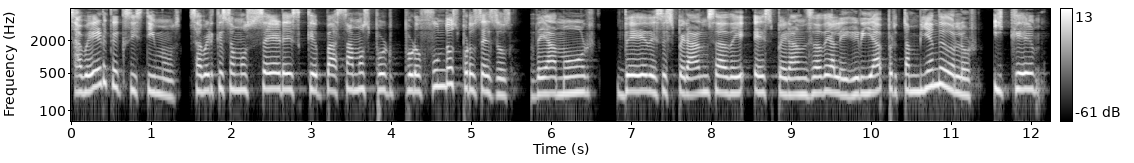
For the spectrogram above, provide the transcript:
saber que existimos, saber que somos seres que pasamos por profundos procesos de amor, de desesperanza, de esperanza, de alegría, pero también de dolor. Y que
